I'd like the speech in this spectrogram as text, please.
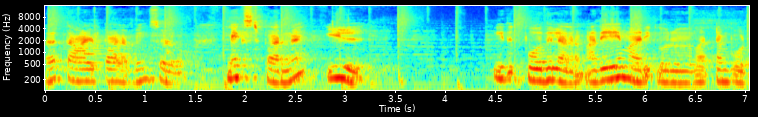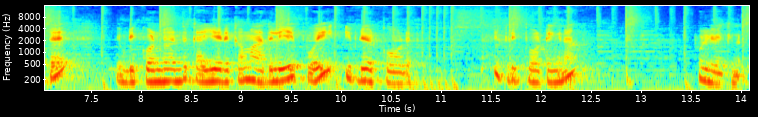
அதை தாழ்பால் அப்படின்னு சொல்லுவோம். நெக்ஸ்ட் பாருங்க இல். இது பொது லகரம் அதே மாதிரி ஒரு வட்டம் போட்டு இப்படி கொண்டு வந்து கையெடுக்காமல் அதுலேயே போய் இப்படி ஒரு கோடு. இப்படி போட்டிங்கன்னா புள்ளி வைக்கணும்.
